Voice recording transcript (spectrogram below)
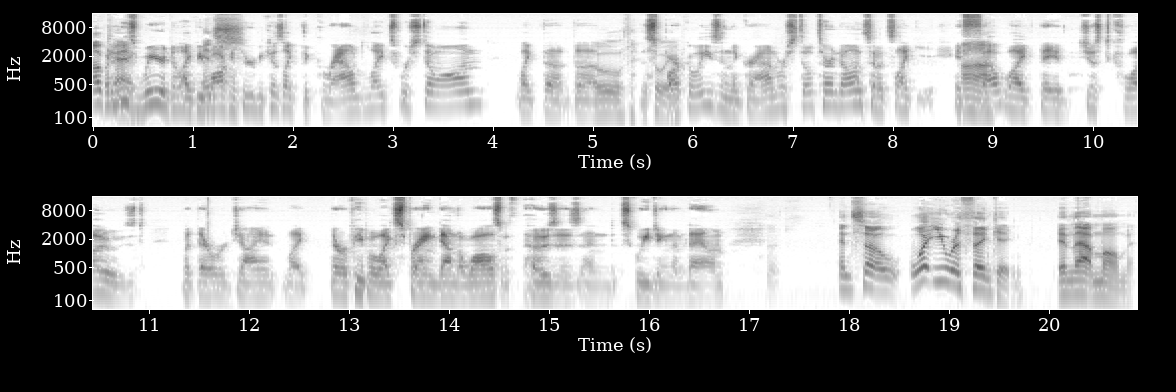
Okay. But it is weird to like be It's- walking through because like the ground lights were still on, like the the Oh, the sparklies in the ground were still turned on. So it's like it Uh-huh. felt like they had just closed, but there were giant like there were people like spraying down the walls with hoses and squeegeeing them down. And so, what you were thinking in that moment,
